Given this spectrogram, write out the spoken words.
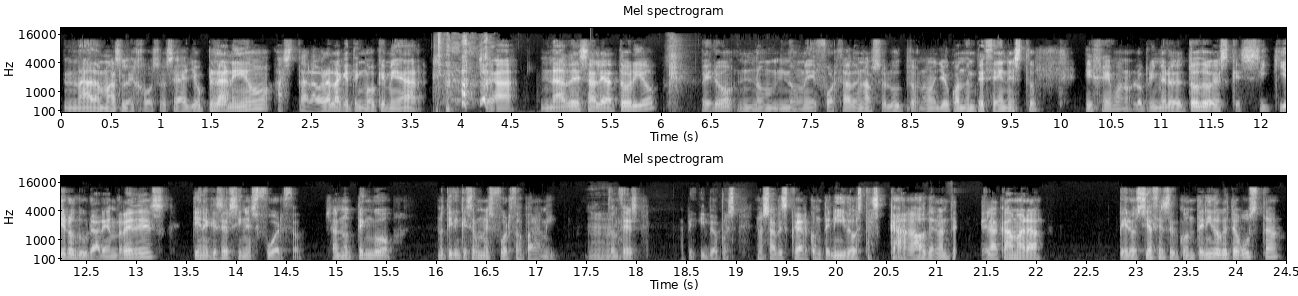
nada más lejos. O sea, yo planeo hasta la hora a la que tengo que mear. O sea, nada es aleatorio pero no, me he forzado en absoluto, ¿no? Yo cuando empecé en esto dije, bueno, lo primero de todo es que si quiero durar en redes, tiene que ser sin esfuerzo. O sea, no tengo, no tiene que ser un esfuerzo para mí. Entonces, al principio, pues no sabes crear contenido, estás cagado delante de la cámara, pero si haces el contenido que te gusta,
